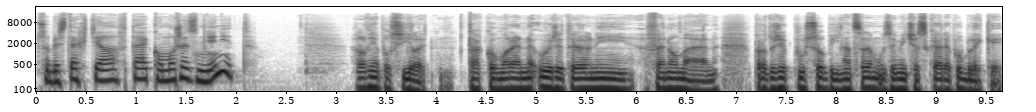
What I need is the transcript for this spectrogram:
Co byste chtěl v té komoře změnit? hlavně posílit. Ta komora je neuvěřitelný fenomén, protože působí na celém území České republiky.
